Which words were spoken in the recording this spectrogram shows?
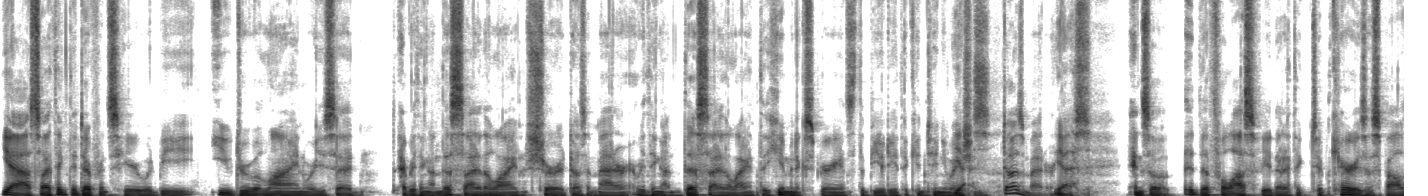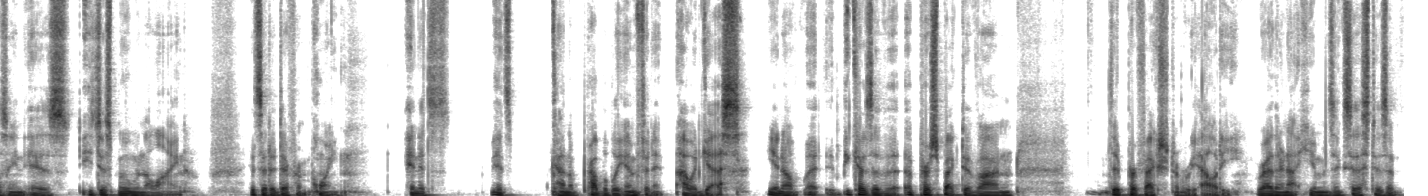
Yeah. So I think the difference here would be you drew a line where you said everything on this side of the line, sure, it doesn't matter. Everything on this side of the line, the human experience, the beauty, the continuation Yes. does matter. Yes. And so the philosophy that I think Jim Carrey is espousing is he's just moving the line. It's at a different point. and it's it's kind of probably infinite, I would guess. You know, uh, because of a, a perspective on the perfection of reality, whether or not humans exist isn't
